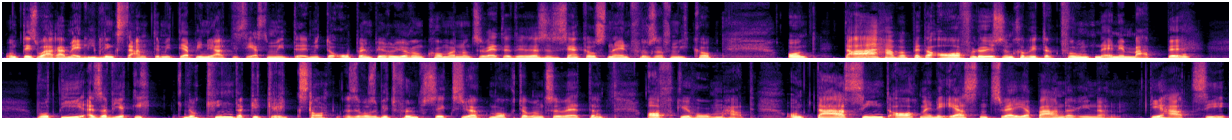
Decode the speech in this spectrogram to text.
Und das war auch meine Lieblingstante, mit der bin ich auch das erste mit der, mit der Oper in Berührung gekommen und so weiter. Die hat also einen sehr großen Einfluss auf mich gehabt. Und da habe ich bei der Auflösung, habe ich da gefunden, eine Mappe, wo die also wirklich noch Kinder gekriegselt, also was ich mit fünf, sechs Jahren gemacht habe und so weiter, aufgehoben hat. Und da sind auch meine ersten zwei Japanerinnen. Die hat sie.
